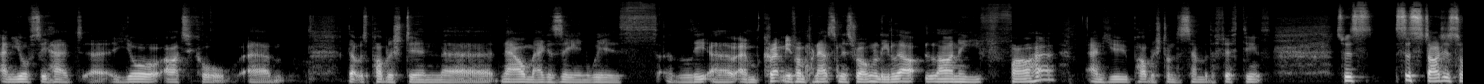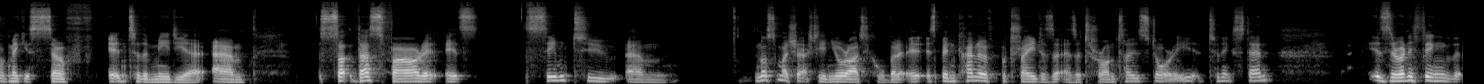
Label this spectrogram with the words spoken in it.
and you obviously had uh, your article um, that was published in uh, Now magazine with, uh, and correct me if I'm pronouncing this wrong, Lani Farha, and you published on December the 15th. So it's, it's started to sort of make itself into the media. Um, so thus far, it, it's seemed to, um, not so much actually in your article, but it, has been kind of portrayed as a, as a Toronto story to an extent. Is there anything that,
